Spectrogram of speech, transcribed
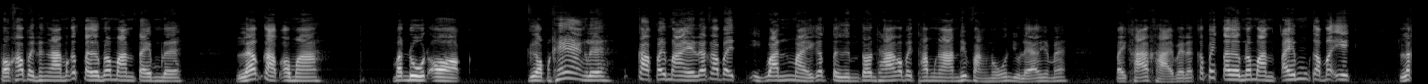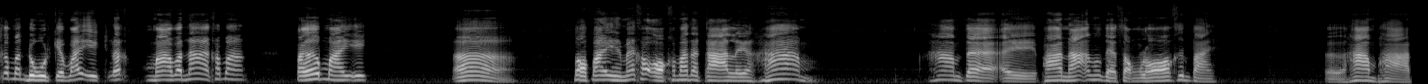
พอเข้าไปทำงานมันก็เติมน้ำมันเต็มเลย แล้วกลับเอามา มาดูดออก เกือบแห้งเลย กลับไปใหม่แล้วก็ไปอีกวันใหม่ก็ตื่นตอนเช้าก็ไปทำงานที่ฝั่งนู้นอยู่แล้วใช่ไหมไปค้าขายไปแล้ว ก็ไปเติมน้ำมันเต็มกลับมาอีก แล้วก็มาดูดเก็บไว้อีกแล้วมาวันหน้าเข้ามาเติมใหม่อีกอ่าต่อไปเห็นไหมเขาออกมาตรการเลยห้าม ห้ามแต่ไอ้พาหนะตั้งแต่สองล้อขึ้นไป เออ ห้ามผ่าน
